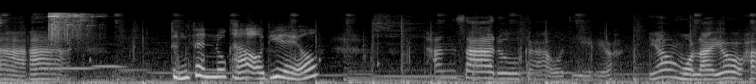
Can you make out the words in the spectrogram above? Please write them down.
아, 아, 등산로가 어디예요? 탄사루가 어디예요? 이거 몰라요. 하...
